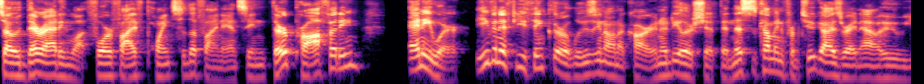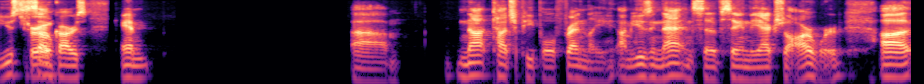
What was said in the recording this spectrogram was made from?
So they're adding what, 4 or 5 points to the financing. They're profiting anywhere. Even if you think they're losing on a car in a dealership and this is coming from two guys right now who used to sell cars and um not touch people friendly i'm using that instead of saying the actual r word uh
